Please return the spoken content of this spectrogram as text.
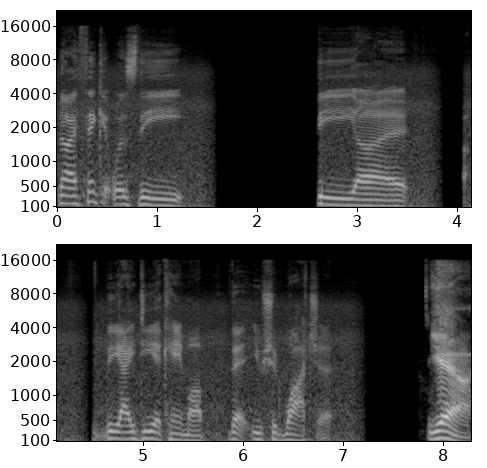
no, I think it was the the uh the idea came up that you should watch it. Yeah,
